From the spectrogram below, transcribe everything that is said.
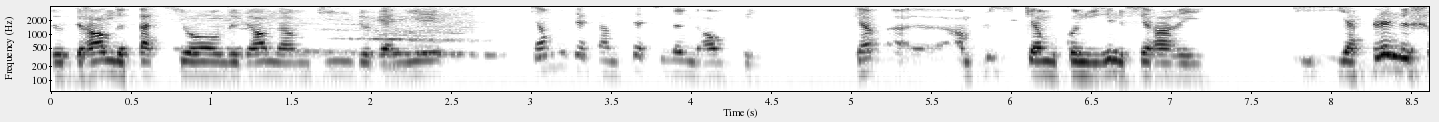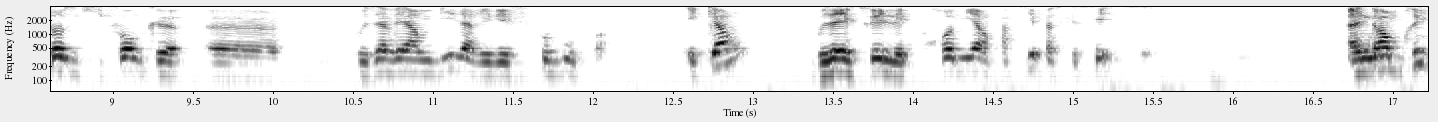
de grande passion, de grande envie de gagner. Quand vous êtes en tête d'un Grand Prix, euh, en plus quand vous conduisez une Ferrari, il y a plein de choses qui font que euh, vous avez envie d'arriver jusqu'au bout. Et quand vous avez fait les premières parties, parce que c'est un Grand Prix,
